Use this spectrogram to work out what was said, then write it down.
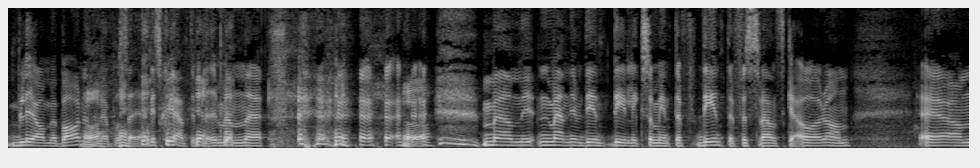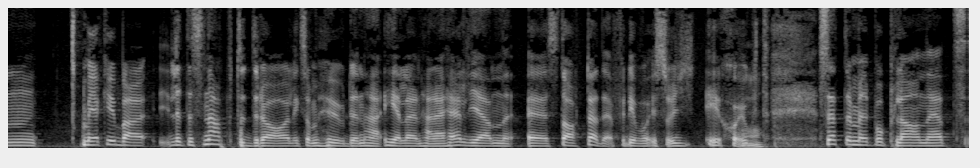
blir jag med barnen, Ja. jag på att säga. Det skulle jag inte bli, men... eh, men men det, det, är liksom inte, det är inte för svenska öron. Ehm, men jag kan ju bara lite snabbt dra liksom hur den här, hela den här helgen eh, startade, för det var ju så eh, sjukt. Sätter mig på planet,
